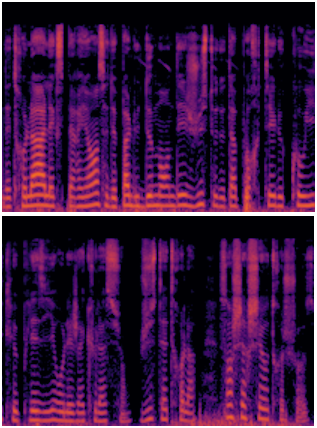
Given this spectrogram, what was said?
d'être là à l'expérience et de ne pas lui demander juste de t'apporter le coït, le plaisir ou l'éjaculation. Juste être là, sans chercher autre chose.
